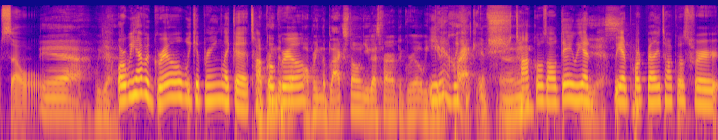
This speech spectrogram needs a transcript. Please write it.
So Yeah, we yeah. or we have a grill. We could bring like a I'll taco the grill. I'll bring the Blackstone. You guys fire up the grill. We can get it we sh- You know what I mean? tacos all day. We had Yes. we had pork belly tacos for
